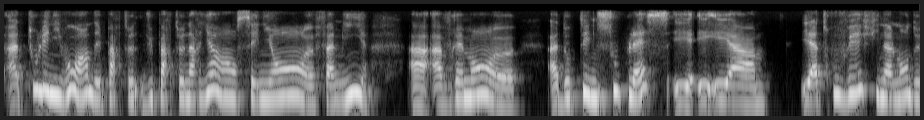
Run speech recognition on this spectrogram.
à tous les niveaux hein, du partenariat, hein, enseignants, euh, famille, à, vraiment adopter une souplesse et, à, et, à, trouver finalement de,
